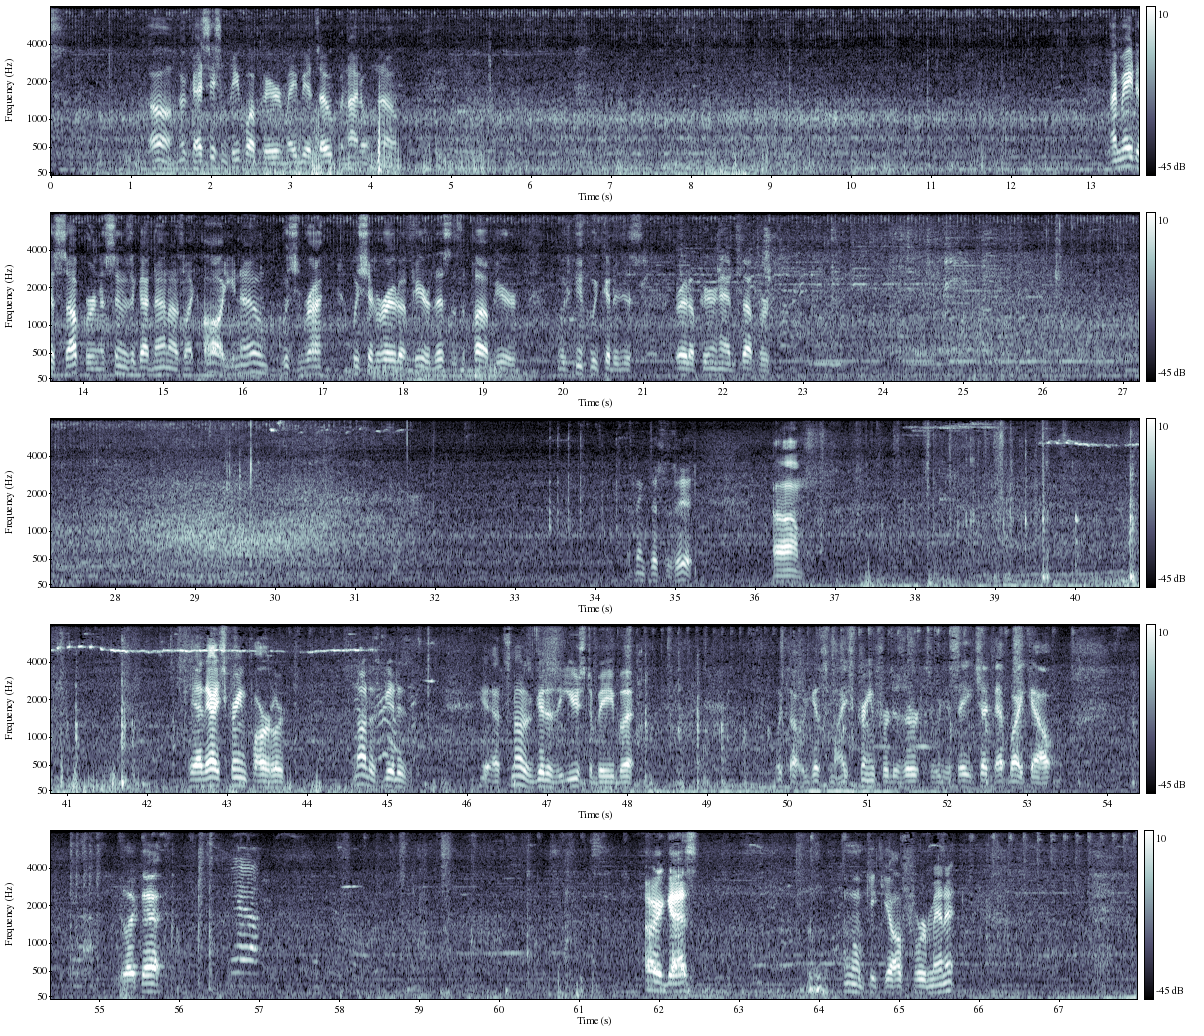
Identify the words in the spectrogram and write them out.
Oh, okay. I see some people up here. Maybe it's open. I don't know. I made a supper, and as soon as it got done, I was like, "Oh, you know, we should ride. We should have rode up here. This is the pub here. We, we could have just rode up here and had supper." I think this is it. Um, yeah, the ice cream parlor, not as good as, yeah, it's not as good as it used to be, but we thought we'd get some ice cream for dessert, so we just ate. Check that bike out. You like that? Yeah. All right, guys. I'm gonna kick you off for a minute,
